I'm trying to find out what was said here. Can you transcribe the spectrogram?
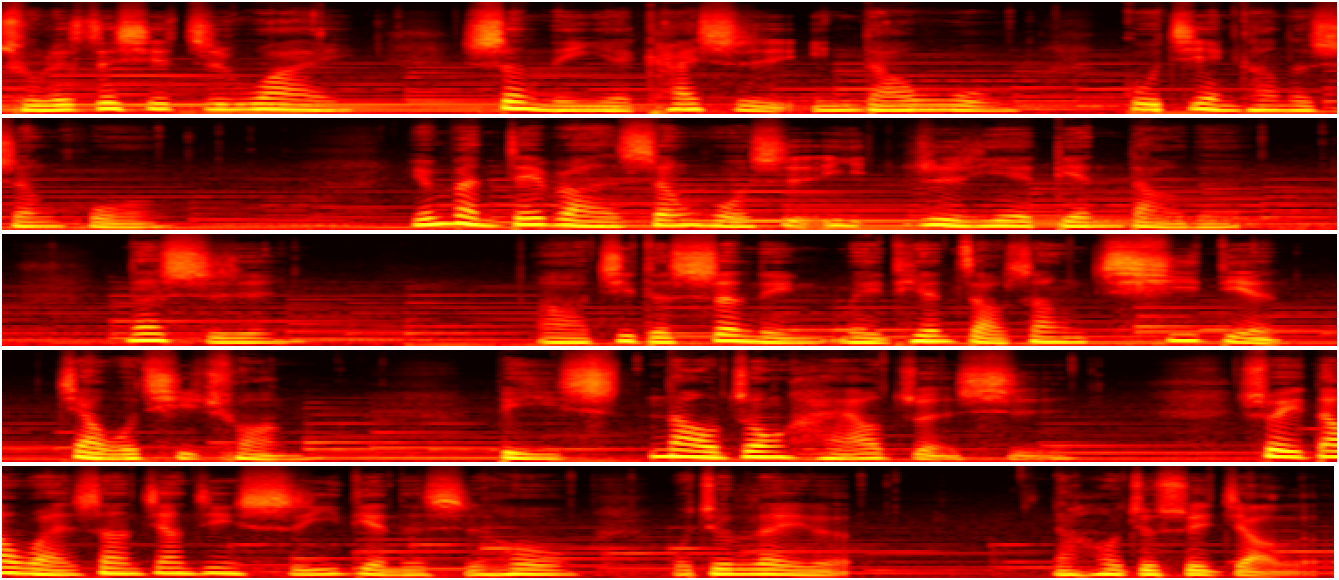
除了这些之外，圣灵也开始引导我过健康的生活。原本 Debra 的生活是一日夜颠倒的。那时，啊，记得圣灵每天早上七点叫我起床。比闹钟还要准时，所以到晚上将近十一点的时候，我就累了，然后就睡觉了。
